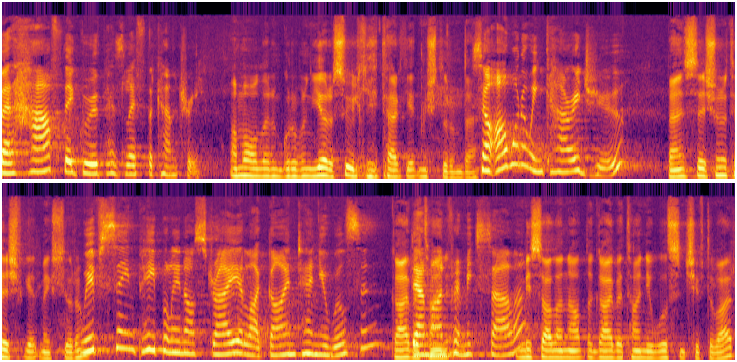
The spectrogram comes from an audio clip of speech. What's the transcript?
But half their group has left the country. Ama onların grubun yarısı ülkeyi terk etmiş durumda. So I want to encourage you. Ben size şunu teşvik etmek istiyorum. We've seen people in Australia like Guy and Tanya Wilson, Guy down Tanya- from Mitsala, Misal'ın altında Guy ve Tanya Wilson çifti var.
